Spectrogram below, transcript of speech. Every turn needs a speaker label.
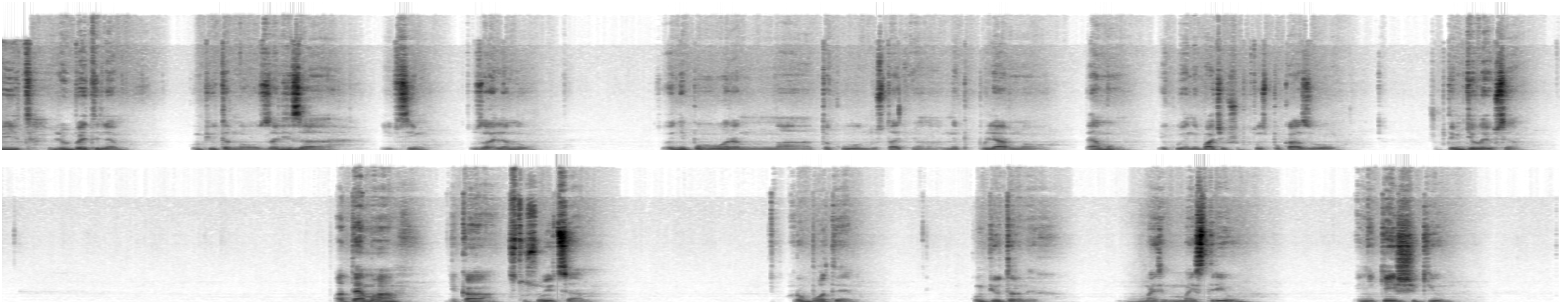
Speaker 1: Привіт любителям комп'ютерного заліза і всім, хто заглянув. Сьогодні поговоримо на таку достатньо непопулярну тему, яку я не бачив, щоб хтось показував, щоб тим ділився. А тема, яка стосується роботи комп'ютерних майстрів, нікейщиків,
